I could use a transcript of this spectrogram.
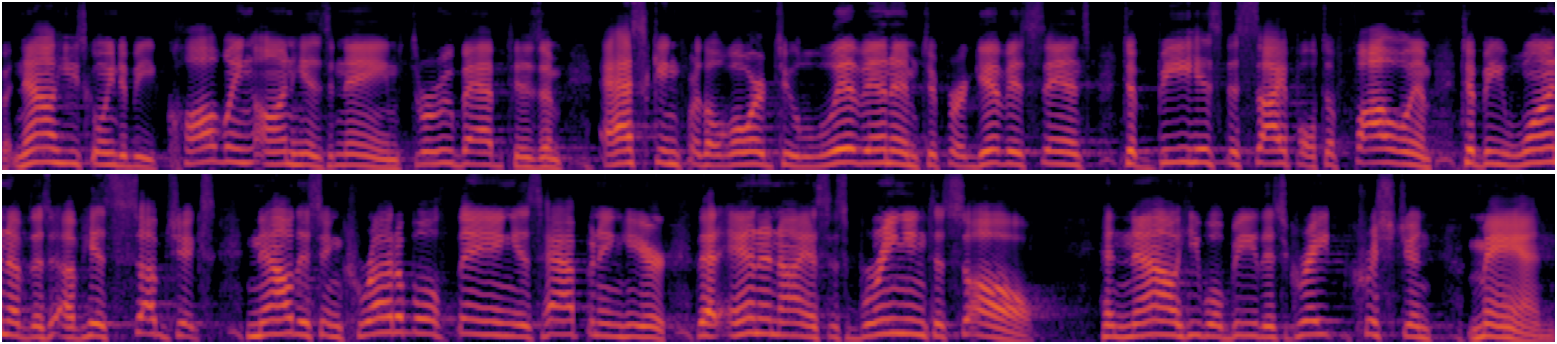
But now he's going to be calling on his name through baptism, asking for the Lord to live in him, to forgive his sins, to be his disciple, to follow him, to be one of, the, of his subjects. Now, this incredible thing is happening here that Ananias is bringing to Saul. And now he will be this great Christian man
